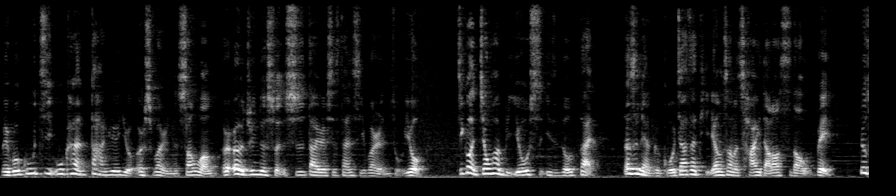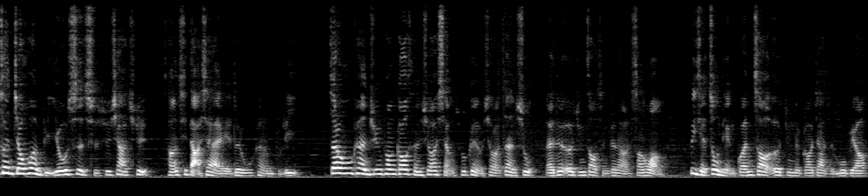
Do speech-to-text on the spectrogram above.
美国估计乌克兰大约有二十万人的伤亡，而俄军的损失大约是三十一万人左右。尽管交换比优势一直都在，但是两个国家在体量上的差异达到四到五倍。就算交换比优势持续下去，长期打下来也对乌克兰不利。这让乌克兰军方高层需要想出更有效的战术，来对俄军造成更大的伤亡。并且重点关照俄军的高价值目标。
